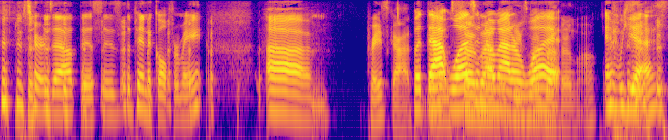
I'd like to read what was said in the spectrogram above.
turns out this is the pinnacle for me. Um, Praise God. But that I'm so wasn't no matter what. And we- yes.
